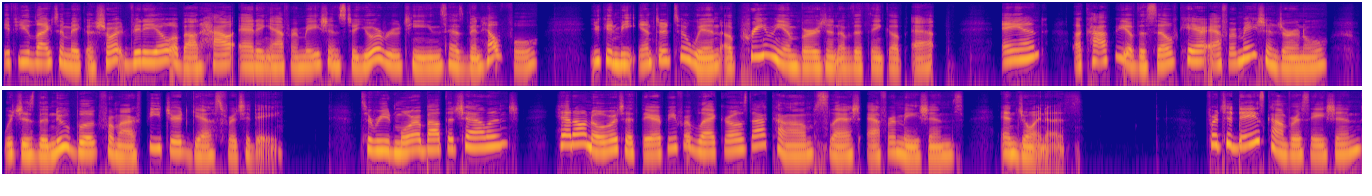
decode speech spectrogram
if you'd like to make a short video about how adding affirmations to your routines has been helpful, you can be entered to win a premium version of the ThinkUp app and a copy of the Self Care Affirmation Journal, which is the new book from our featured guest for today. To read more about the challenge, head on over to therapyforblackgirls.com slash affirmations and join us. For today's conversation,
